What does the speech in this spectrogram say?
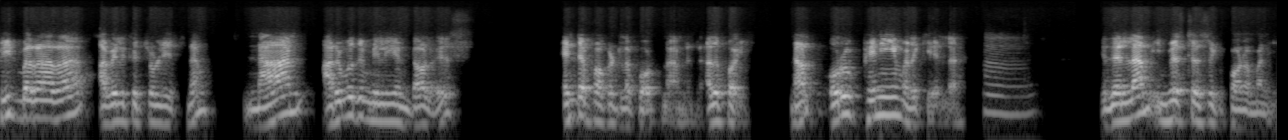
பீட் பராரா அவளுக்கு சொல்லிட்டுனா நான் அறுபது மில்லியன் டாலர்ஸ் பாக்கெட்ல போட்டினான் அது போய் நான் ஒரு பெனியும் எடுக்க இல்லை இதெல்லாம் இன்வெஸ்டர்ஸுக்கு போன மணி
